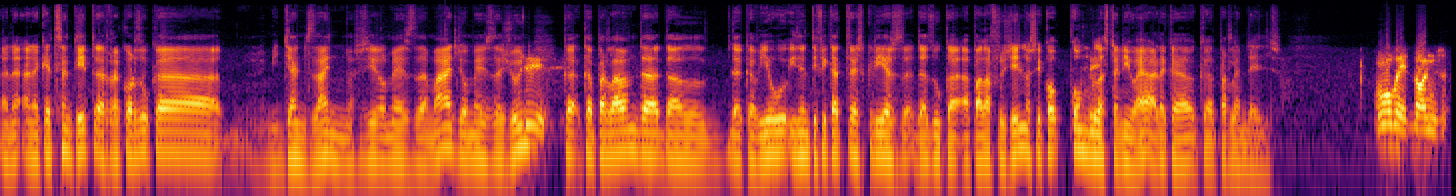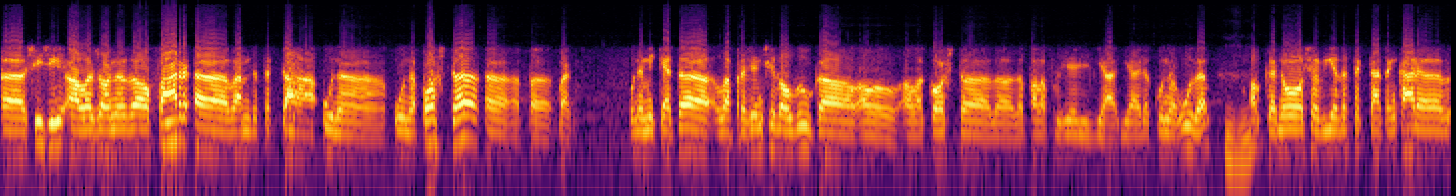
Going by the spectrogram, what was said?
en, en aquest sentit, eh, recordo que mitjans d'any, no sé si era el mes de maig o el mes de juny, sí. que, que parlàvem de, de, de que havíeu identificat tres cries de duc a Palafrugell, no sé com, com sí. les teniu, eh, ara que, que parlem d'ells. Molt bé, doncs uh, sí, sí, a la zona del far uh, vam detectar una, una posta, uh, per, bueno, una miqueta la presència del duc a, a, a la costa de, de Palafrugell ja, ja era coneguda, uh mhm. -huh. el que no s'havia detectat encara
